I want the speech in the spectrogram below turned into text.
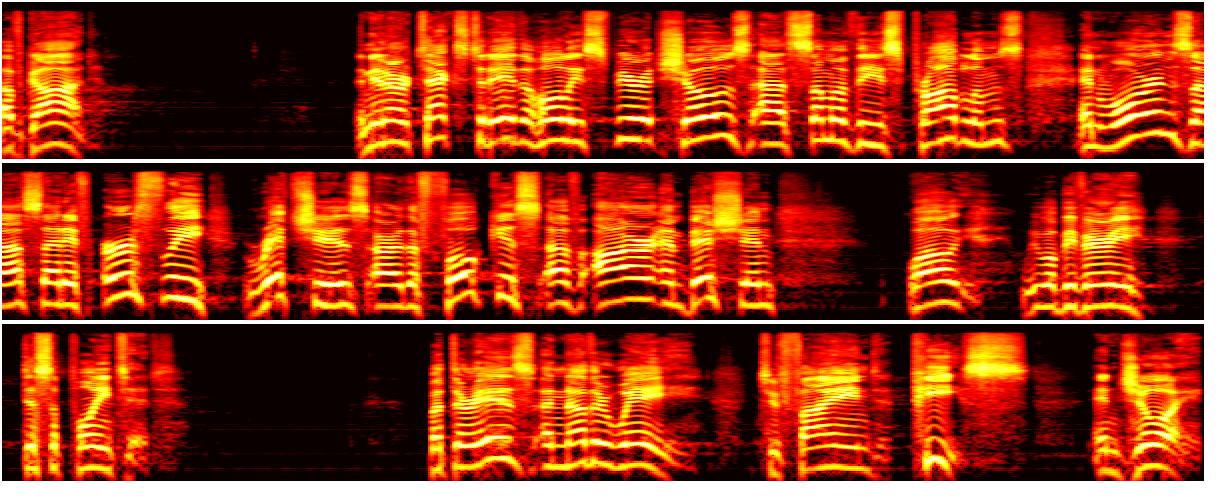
of God. And in our text today, the Holy Spirit shows us some of these problems and warns us that if earthly riches are the focus of our ambition, well, we will be very disappointed. But there is another way to find peace and joy.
